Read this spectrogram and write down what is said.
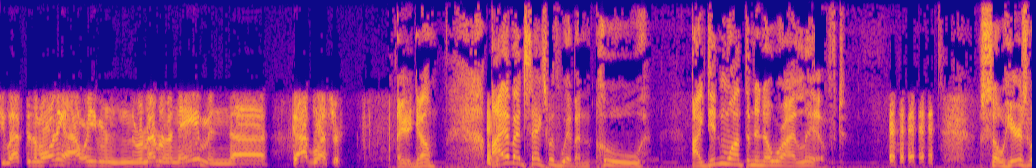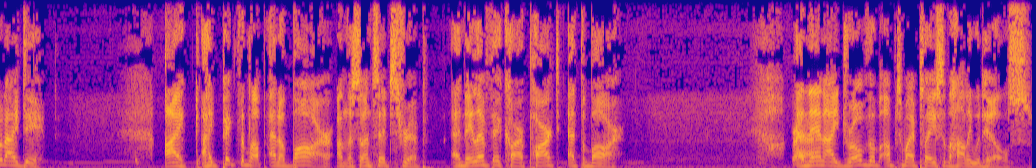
She left in the morning. I don't even remember her name, and uh, God bless her. There you go. I have had sex with women who I didn't want them to know where I lived. so here's what I did. I I picked them up at a bar on the Sunset Strip and they left their car parked at the bar. Right. And then I drove them up to my place in the Hollywood Hills.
